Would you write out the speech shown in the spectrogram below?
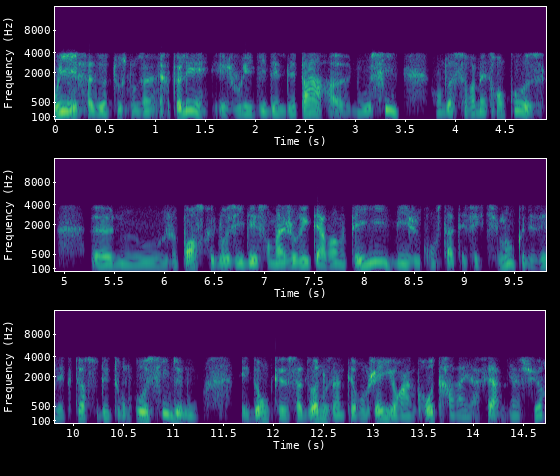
oui, ça doit tous nous interpeller, et je vous l'ai dit dès le départ, euh, nous aussi, on doit se remettre en cause. Euh, nous, je pense que nos idées sont majoritaires dans le pays, mais je constate effectivement que des électeurs se détournent aussi de nous. Et donc, euh, ça doit nous interroger. Il y aura un gros travail à faire, bien sûr.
